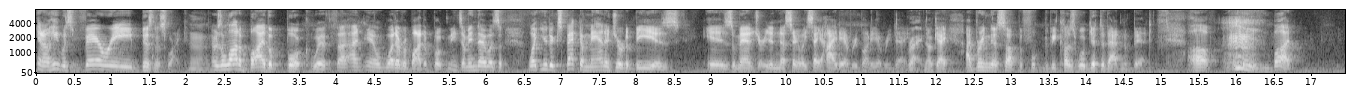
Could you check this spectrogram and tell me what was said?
you know, he was very businesslike. Mm. There was a lot of by the book with, uh, you know, whatever by the book means. I mean, there was what you'd expect a manager to be is is a manager. He didn't necessarily say hi to everybody every day. Right. Okay. I bring this up before, because we'll get to that in a bit. Uh, but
